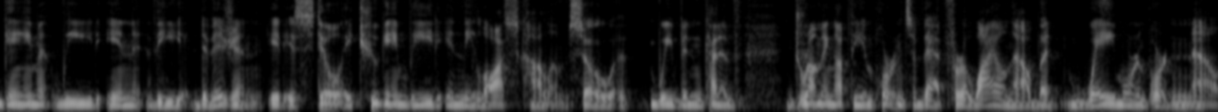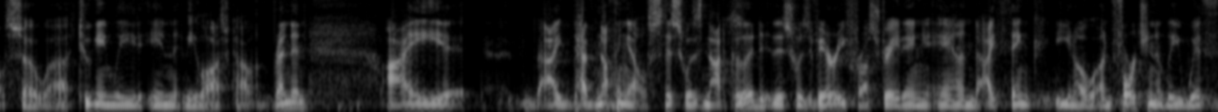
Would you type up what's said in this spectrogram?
game lead in the division. It is still a two game lead in the loss column. So uh, we've been kind of drumming up the importance of that for a while now, but way more important now. So, uh, two game lead in the loss column. Brendan, I. I have nothing else. This was not good. This was very frustrating. And I think, you know, unfortunately, with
